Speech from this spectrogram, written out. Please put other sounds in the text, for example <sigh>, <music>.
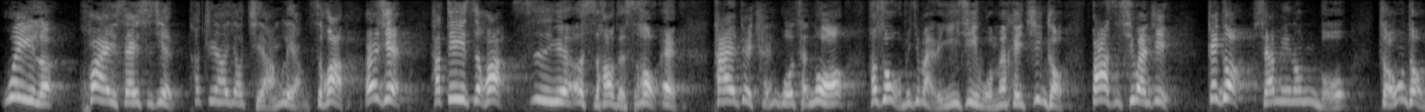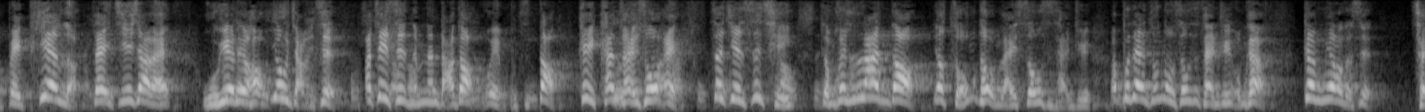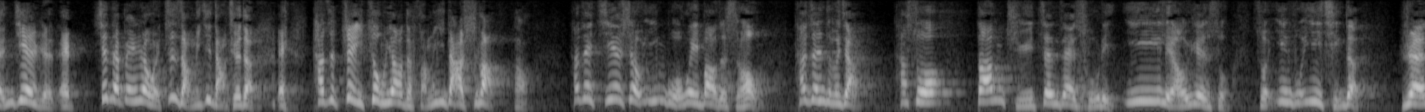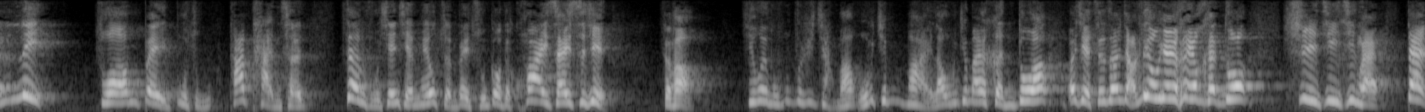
为了快筛事件，他居然要讲两次话，而且他第一次话四月二十号的时候，哎，他还对全国承诺哦，他说我们已经买了一剂，我们可以进口八十七万剂。结果夏明龙博总统被骗了，在接下来五月六号又讲一次，啊，这次能不能达到我也不知道。可以看出来说，哎，这件事情怎么会烂到要总统来收拾残局？而不但总统收拾残局，我们看更妙的是。陈建仁，哎，现在被认为至少民进党觉得，哎，他是最重要的防疫大师吧？好，他在接受英国卫报的时候，他这人怎么讲？他说，当局正在处理医疗院所所应付疫情的人力装备不足。他坦承，政府先前没有准备足够的快筛试剂。正好，机会不不不是讲吗？我们已经买了，我们就买很多，而且陈总讲六月还有很多试剂进来，但。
